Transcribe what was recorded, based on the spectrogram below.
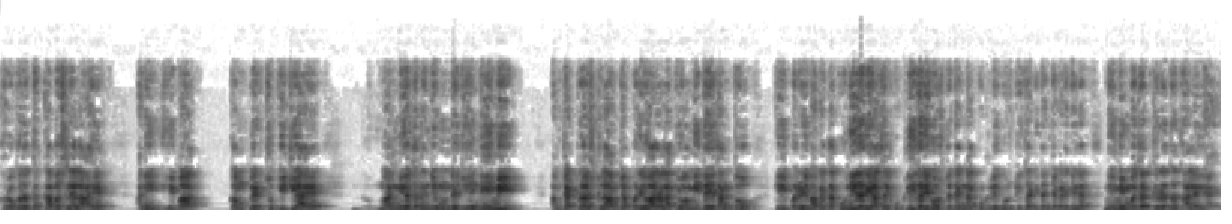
खरोखरच धक्का बसलेला आहे. आणि ही बाब कंप्लीट चुकीची आहे. माननीय धनंजय मुंडेजी हे नेहमी आमच्या ट्रस्टला आमच्या परिवाराला किंवा मी ते हे सांगतो की परळी भागातला कोणी जरी असेल कुठली जरी गोष्ट त्यांना कुठली गोष्टीसाठी त्यांच्याकडे गेल्या नेहमी मदत करतच आलेले आहे.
